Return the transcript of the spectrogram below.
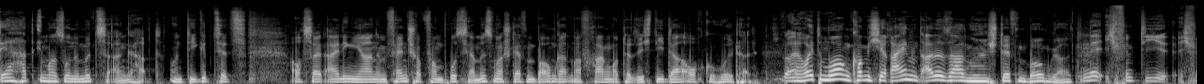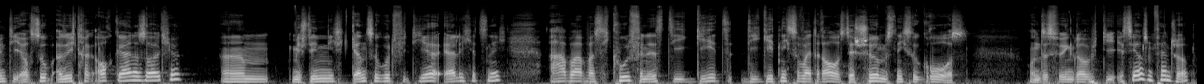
der hat immer so eine Mütze angehabt. Und die gibt es jetzt auch seit einigen Jahren im Fanshop von Borussia. Müssen wir Steffen Baumgart mal fragen, ob er sich die da auch geholt hat. Weil heute Morgen komme ich hier rein und alle sagen, "Hey, Steffen Baumgart. Nee, ich finde die, find die auch super. Also ich trage auch gerne solche. Ähm, mir stehen nicht ganz so gut wie dir, ehrlich jetzt nicht. Aber was ich cool finde, ist, die geht, die geht nicht so weit raus. Der Schirm ist nicht so groß. Und deswegen glaube ich, die. Ist die aus dem Fanshop?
